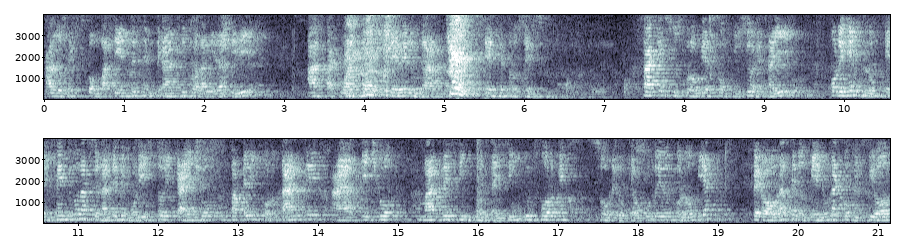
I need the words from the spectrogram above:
¿A los excombatientes en tránsito a la vida civil? ¿Hasta cuándo debe durar ese proceso? Saquen sus propias conclusiones. Ahí por ejemplo, el Centro Nacional de Memoria Histórica ha hecho un papel importante, ha hecho más de 55 informes sobre lo que ha ocurrido en Colombia, pero ahora se nos viene una comisión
